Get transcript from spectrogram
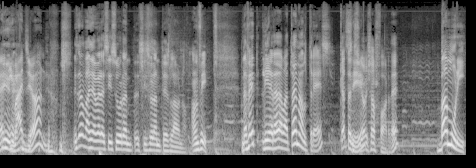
Eh, hi vaig, eh? Vés al bany a veure si surt, en, si surt en Tesla o no. En fi, de fet, li agradava tant el 3, que atenció, Sí? això és fort, eh? Va morir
